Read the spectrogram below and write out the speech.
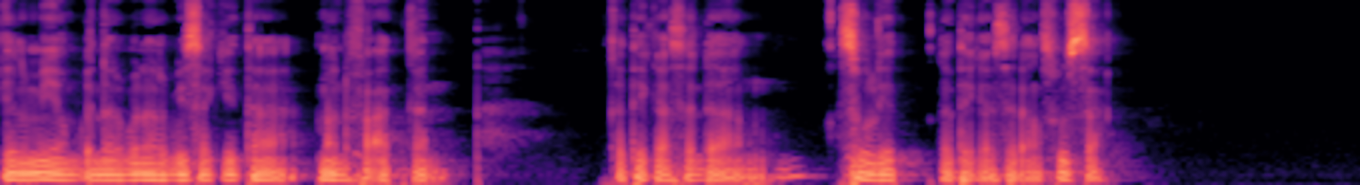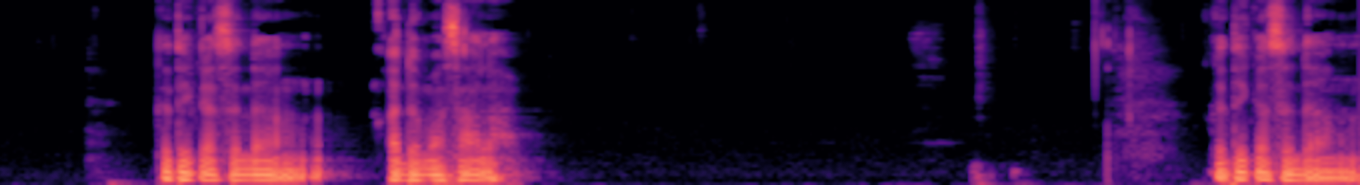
Ilmu yang benar-benar bisa kita manfaatkan ketika sedang sulit ketika sedang susah ketika sedang ada masalah ketika sedang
